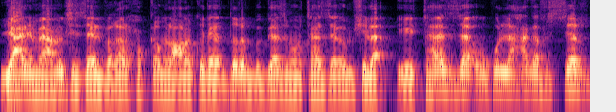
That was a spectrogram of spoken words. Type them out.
يعني ما يعملش زي البغال حكام العرب كده يتضرب بالجزمة ويتهزق ويمشي. لا يتهزق وكل حاجة في السر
